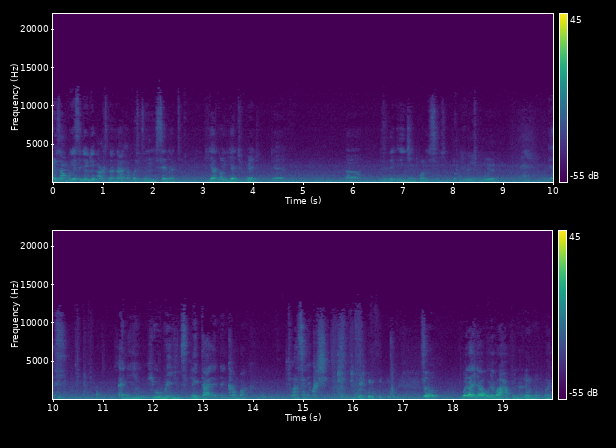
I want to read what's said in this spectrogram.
For example, yesterday they asked Nana a question. He said that he has not yet read the uh, is it the aging policy? Yeah. Yes. And he, he will read it later and then come back to answer the question. so, whether that will ever happen, I don't know. But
